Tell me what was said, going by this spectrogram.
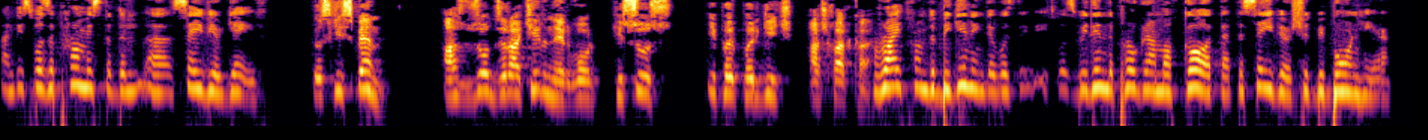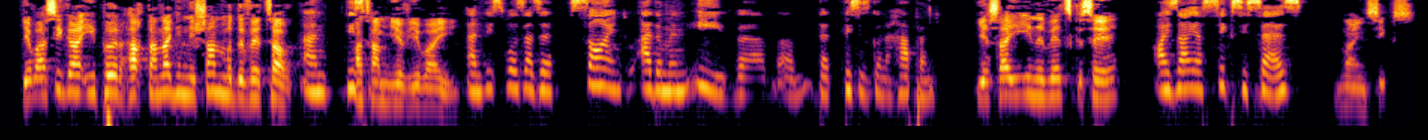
And this was a promise that the uh, Savior gave. Right from the beginning, there was, it was within the program of God that the Savior should be born here. Եվ ասիկա իբր հաղթանակի նշան մդվեցավ And this, Աթամ եւ Եվայի։ and this was as a sign to Adam and Eve uh, um, that this is going to happen. Եսայի 9:6 կսե Isaiah 6, he says, 9:6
